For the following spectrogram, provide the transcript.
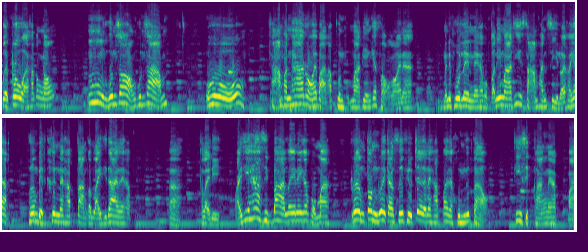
เปิดโปรอะครับน้องๆอือหือคูณสองคูณสามโอ้โห สามพันห้าร้อยบาทครับทุนผมมาเพียงแค่สองร้อยนะฮะไม่ได้พูดเล่นนะครับผมตอนนี้มาที่สามพันสี่ร้อยขออนุญาตเพิ่มเบ็ดขึ้นนะครับ ตามกำไรที่ได้นะครับอ่าเท่าไหร่ดีไปที่ห้าสิบาทเลยนะครับผมมาเริ่มต้นด้วยการซื้อฟิวเจอร์นะครับว่าจะคุ้มหรือเปล่าที่สิบครั้งนะครับมา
